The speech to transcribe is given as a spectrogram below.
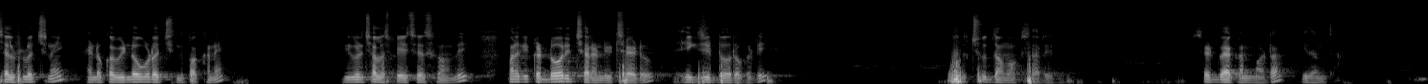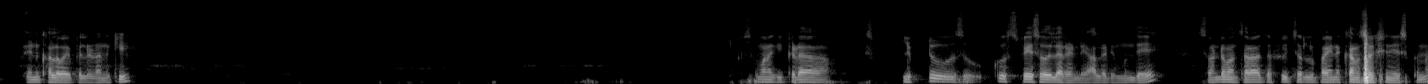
సెల్ఫ్లు వచ్చినాయి. అండ్ ఒక విండో కూడా వచ్చింది పక్కనే. ఇది కూడా చాలా స్పేసియస్గా ఉంది. మనకి ఇక్కడ డోర్ ఇచ్చారండి ఇటు సైడ్ ఎగ్జిట్ డోర్ ఒకటి. సో చూద్దాం ఒకసారి ఇది. సెట్ బ్యాక్ అనమాట ఇదంతా. వెనకాల వైపు వెళ్ళడానికి. సో మనకి ఇక్కడ లిఫ్ట్ స్పేస్ వదిలారండి ఆల్రెడీ ముందే. సో అంటే మన తర్వాత ఫ్యూచర్లో పైన కన్స్ట్రక్షన్ చేసుకున్న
